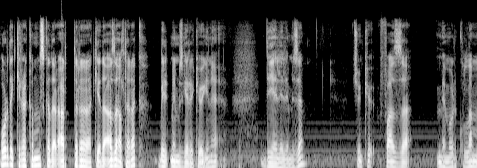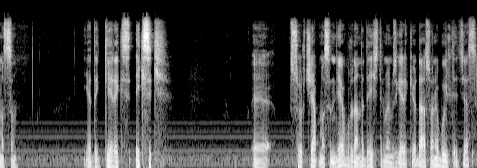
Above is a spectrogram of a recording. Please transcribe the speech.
oradaki rakamımız kadar arttırarak ya da azaltarak belirtmemiz gerekiyor yine DLL'imize. Çünkü fazla memori kullanmasın ya da gerek eksik e, search yapmasın diye buradan da değiştirmemiz gerekiyor. Daha sonra build edeceğiz.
